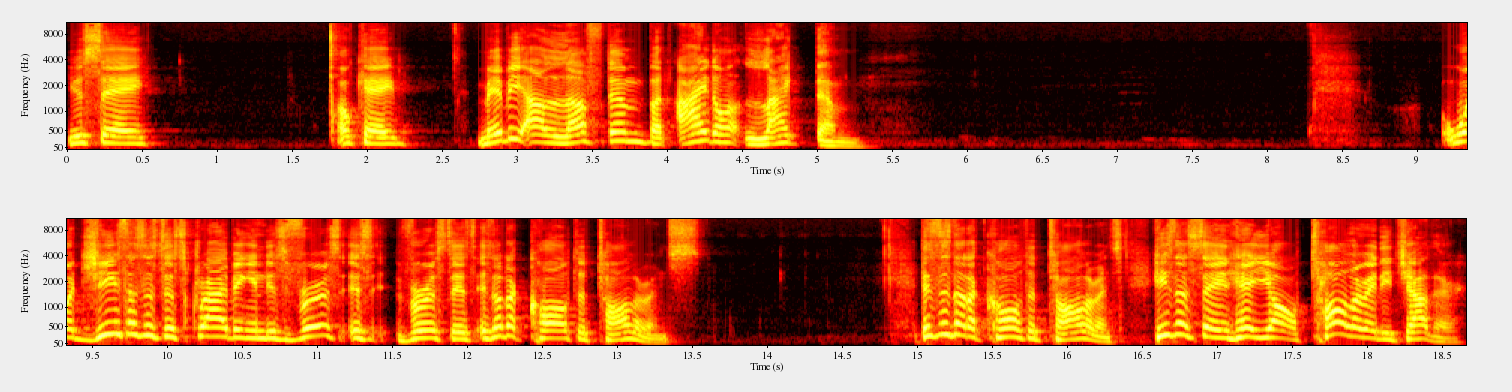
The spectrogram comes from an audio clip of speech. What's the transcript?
You say, okay, maybe I love them, but I don't like them. What Jesus is describing in this verse is, is not a call to tolerance. This is not a call to tolerance. He's not saying, hey, y'all, tolerate each other.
